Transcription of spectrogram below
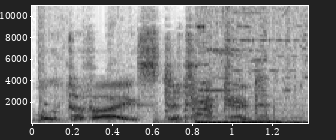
Device detected.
